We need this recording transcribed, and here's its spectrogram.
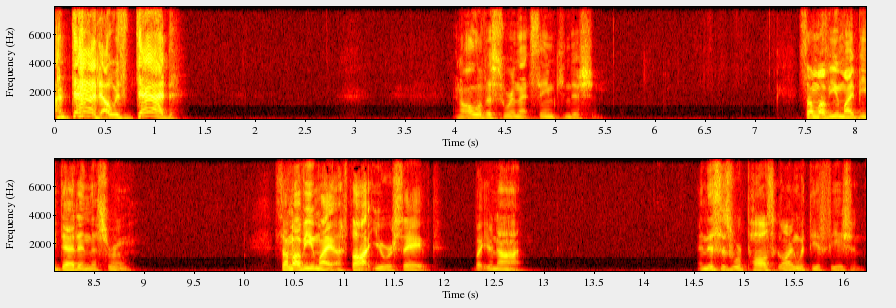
I'm dead. I was dead. And all of us were in that same condition. Some of you might be dead in this room. Some of you might have thought you were saved, but you're not. And this is where Paul's going with the Ephesians.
